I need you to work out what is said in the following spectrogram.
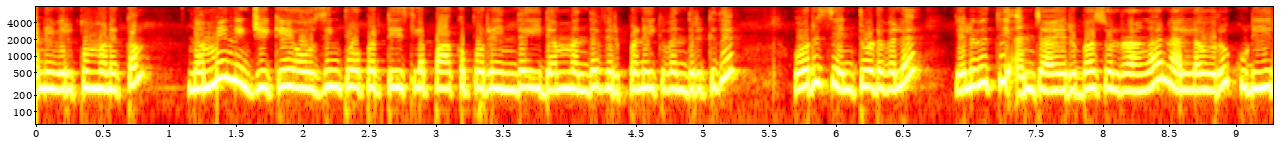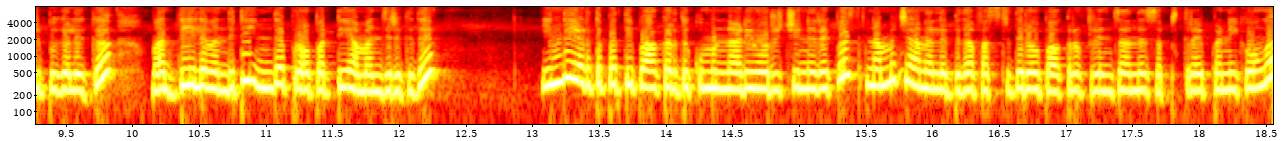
அனைவருக்கும் வணக்கம். நம்ம இன்னைக்கு ஜிகே ஹவுசிங் ப்ராப்பர்ட்டிஸில் பார்க்க போகிற இந்த இடம் வந்து விற்பனைக்கு வந்திருக்குது. ஒரு சென்ட்டோட விலை எழுபத்தி அஞ்சாயிரம் ரூபாய் சொல்கிறாங்க நல்ல ஒரு குடியிருப்புகளுக்கு மத்தியில் வந்துட்டு இந்த ப்ராப்பர்ட்டி அமைஞ்சிருக்குது. இந்த இடத்த பற்றி பார்க்குறதுக்கு முன்னாடி ஒரு சின்ன ரெக்வஸ்ட் நம்ம சேனலில் இப்போ தான் ஃபஸ்ட்டு தடவை பார்க்குற ஃப்ரெண்ட்ஸ் அந்த சப்ஸ்கிரைப் பண்ணிக்கோங்க.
